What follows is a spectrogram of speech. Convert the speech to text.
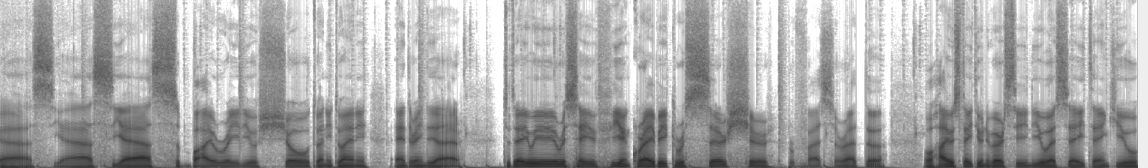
Yes, yes, yes. Bio Radio Show 2020 entering the air. Today we receive Ian Krajbich, researcher, professor at the Ohio State University in the USA. Thank you.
